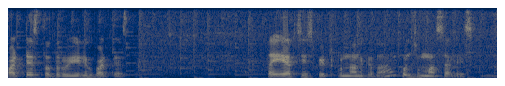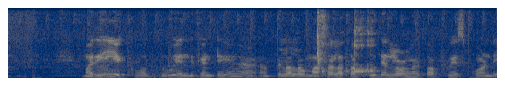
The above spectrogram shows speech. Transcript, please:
పట్టేస్తుంది రొయ్యలకు పట్టేస్తుంది. తయారు చేసి పెట్టుకున్నాను కదా కొంచెం మసాలా వేసుకున్నాను. మరీ ఎక్కువ వద్దు ఎందుకంటే పిల్లలు మసాలా తక్కువ తినేవాళ్ళు తక్కువ వేసుకోండి.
